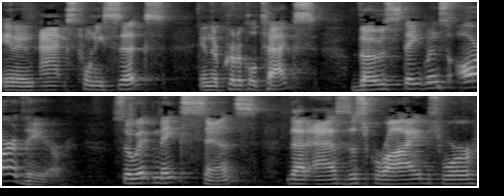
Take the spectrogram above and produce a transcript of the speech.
and in Acts 26, in the critical text, those statements are there. So it makes sense that as the scribes were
